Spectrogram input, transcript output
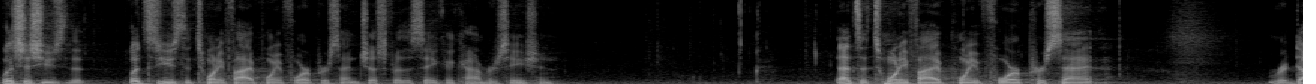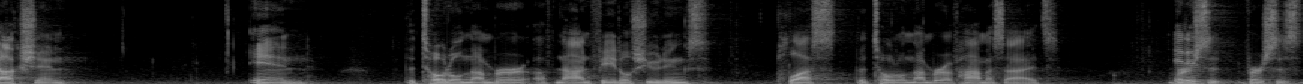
let's just use the, let's use the 25.4% just for the sake of conversation. That's a 25.4% reduction in the total number of non-fatal shootings plus the total number of homicides It is- versus, versus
